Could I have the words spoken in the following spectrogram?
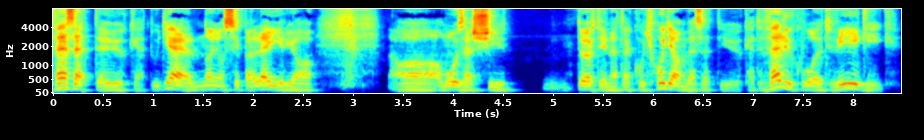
Vezette őket, ugye? Nagyon szépen leírja a, a mózesi történetek, hogy hogyan vezeti őket. Velük volt végig,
